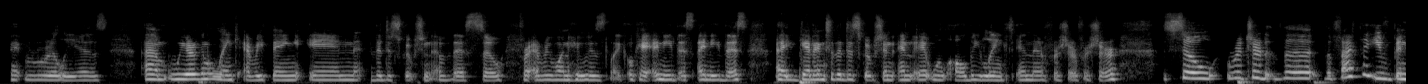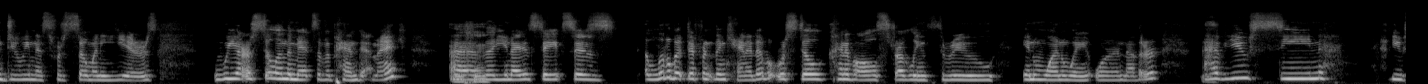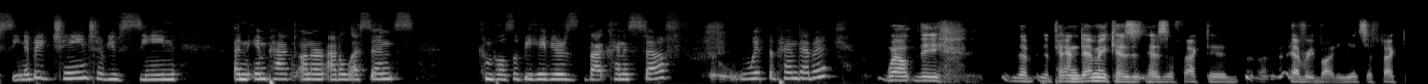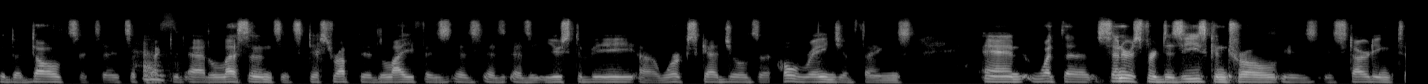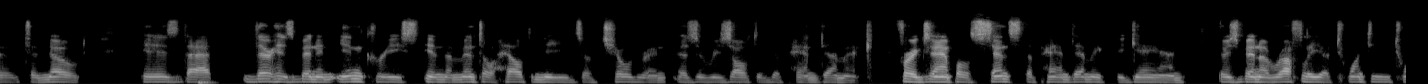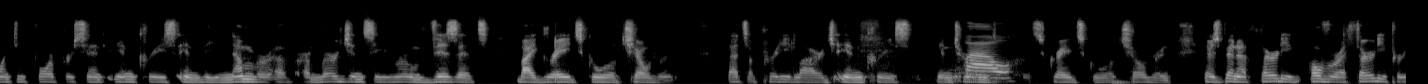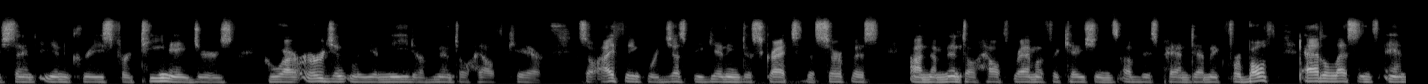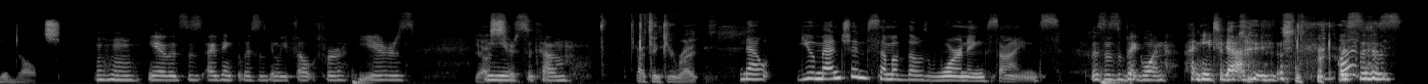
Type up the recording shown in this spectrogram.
It really is. Um, we are going to link everything in the description of this. So for everyone who is like, okay, I need this, I need this, I get into the description and it will all be linked in there for sure, for sure. So Richard, the the fact that you've been doing this for so many years, we are still in the midst of a pandemic. Uh, mm-hmm. The United States is a little bit different than Canada, but we're still kind of all struggling through in one way or another. Mm. Have you seen have you seen a big change? Have you seen an impact on our adolescents, compulsive behaviors, that kind of stuff with the pandemic? Well, the the, the pandemic has has affected everybody. It's affected adults. It's it's affected has. adolescents. It's disrupted life as as as, as it used to be. Uh, work schedules, a whole range of things. And what the Centers for Disease Control is is starting to to note is that there has been an increase in the mental health needs of children as a result of the pandemic. For example, since the pandemic began, there's been a roughly a 20, 24% increase in the number of emergency room visits by grade school children. That's a pretty large increase in terms wow. of grade school children. There's been a 30, over a 30% increase for teenagers who are urgently in need of mental health care. So I think we're just beginning to scratch the surface on the mental health ramifications of this pandemic for both adolescents and adults. Mm-hmm. Yeah, this is. I think this is going to be felt for years yes. and years to come. I think you're right. Now, you mentioned some of those warning signs. This is a big one. I need to know. Yeah. this is.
